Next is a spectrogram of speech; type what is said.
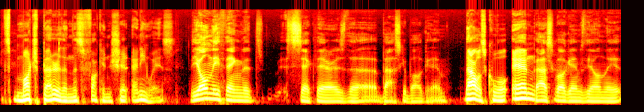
It's much better than this fucking shit, anyways. The only thing that's sick there is the basketball game. That was cool, and Basketball game's the only.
